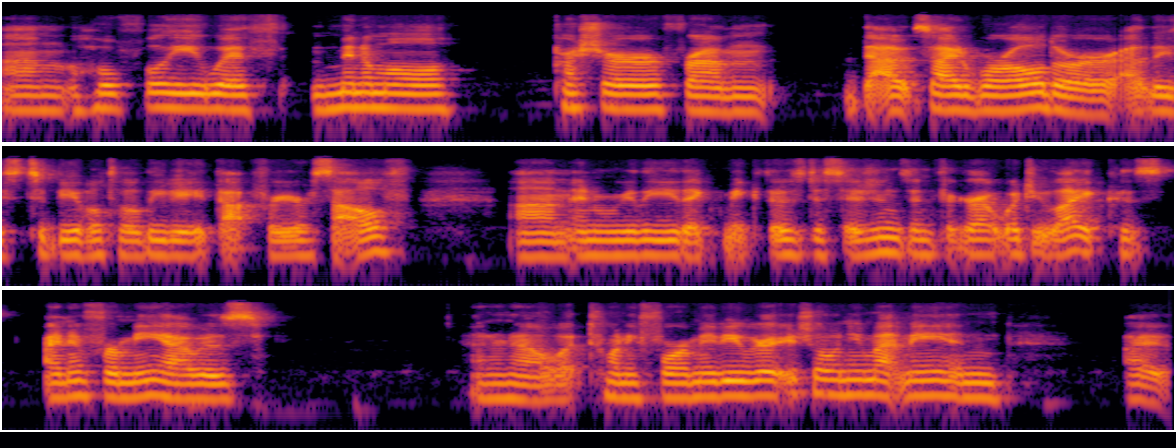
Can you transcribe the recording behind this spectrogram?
Um, hopefully, with minimal pressure from the outside world, or at least to be able to alleviate that for yourself um, and really like make those decisions and figure out what you like. Because I know for me, I was, I don't know, what 24 maybe, Rachel, when you met me, and I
